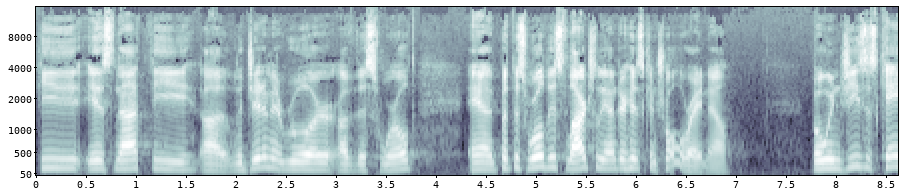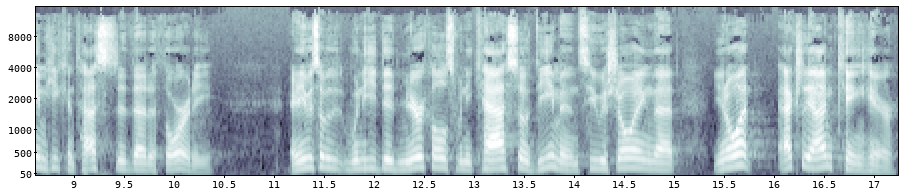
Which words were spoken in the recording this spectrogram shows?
He is not the uh, legitimate ruler of this world, and but this world is largely under his control right now. But when Jesus came, he contested that authority. And even the, when he did miracles, when he cast out demons, he was showing that, you know what? Actually, I'm king here.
